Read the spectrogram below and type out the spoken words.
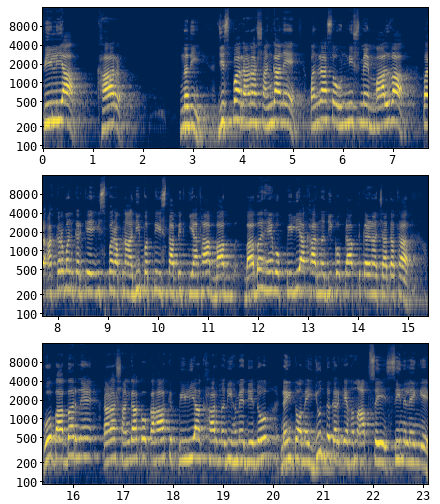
पीलिया खार नदी, जिस पर राणा सांगा ने 1519 में मालवा पर आक्रमण करके इस पर अपना आधिपत्य स्थापित किया था। बाब, बाबर है वो पीलिया खार नदी को प्राप्त करना चाहता था। वो बाबर ने राणा शांगा को कहा कि पीलिया खार नदी हमें दे दो, नहीं तो हमें युद्ध करके हम आपसे सीन लेंगे।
